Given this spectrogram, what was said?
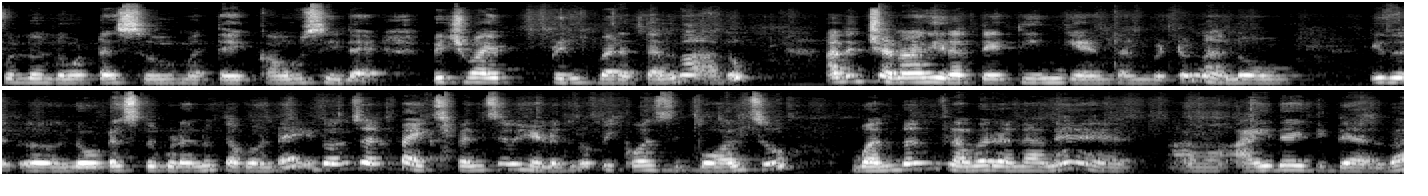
ಫುಲ್ಲು ಲೋಟಸ್ಸು ಮತ್ತು ಕೌಸ್ ಇದೆ. ವಿಚ್ ವೈ ಪ್ರಿಂಟ್ ಬರುತ್ತಲ್ವ ಅದು? ಅದು ಚೆನ್ನಾಗಿರುತ್ತೆ ತಿಂಗೆ ಅಂತ ಅಂದ್ಬಿಟ್ಟು ನಾನು ಇದು ಲೋಟಸ್ದು ಕೂಡ ತಗೊಂಡೆ. ಇದೊಂದು ಸ್ವಲ್ಪ ಎಕ್ಸ್ಪೆನ್ಸಿವ್ ಹೇಳಿದ್ರು ಬಿಕಾಸ್ ಬಾಲ್ಸು ಒಂದೊಂದು ಫ್ಲವರ್ ಅಲ್ಲಾನೇ ಐದೈದಿದೆ ಅಲ್ವಾ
